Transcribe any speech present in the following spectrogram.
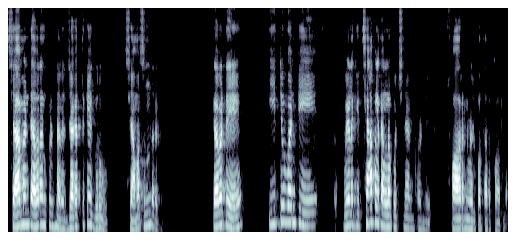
శ్యామ అంటే ఎవరనుకుంటున్నారు? జగత్తుకే గురువు. శ్యామసుందరుడు. కాబట్టి ఇటువంటి వీళ్ళకి చేపల కళ్ళకి వచ్చినాయి అనుకోండి. ఫారెన్ వెళ్ళిపోతారు త్వరలో.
